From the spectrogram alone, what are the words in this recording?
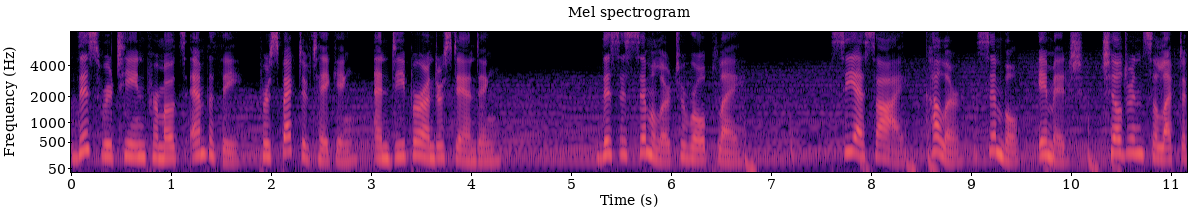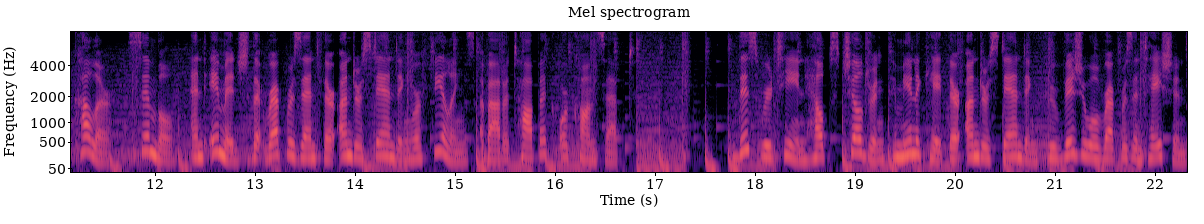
This routine promotes empathy, perspective taking, and deeper understanding. This is similar to role play. CSI, color, symbol, image, children select a color, symbol, and image that represent their understanding or feelings about a topic or concept. This routine helps children communicate their understanding through visual representation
